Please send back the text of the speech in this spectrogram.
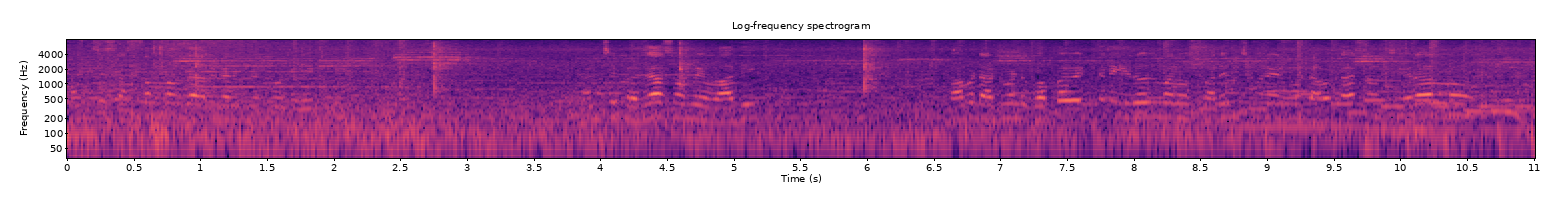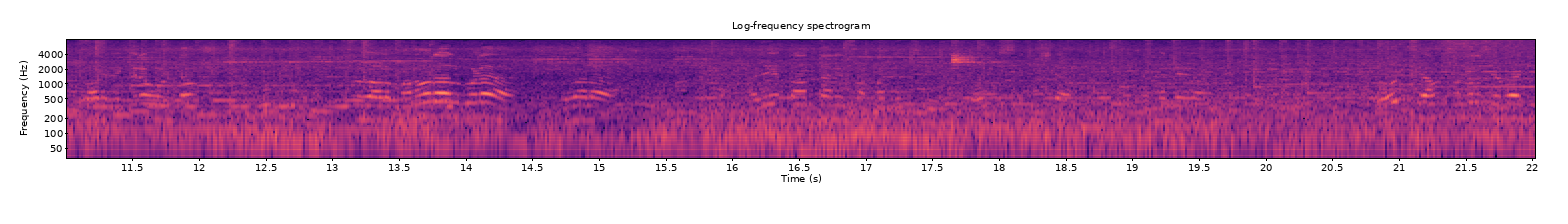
మంచి సత్సంబంధాలు కలిగినటువంటి వ్యక్తి మంచి ప్రజాస్వామ్యవాది. కాబట్టి అటువంటి గొప్ప వ్యక్తిని ఈరోజు మనం స్మరించుకునేటువంటి అవకాశం చీరాల్లో వారి విగ్రహం ఉంటాం. వాళ్ళ మనవరాలు కూడా ఇవాళ అదే ప్రాంతానికి సంబంధించి శిరీష ఎమ్మెల్యేగా ఉంది గౌతు శ్యామసుందర శివాజీ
